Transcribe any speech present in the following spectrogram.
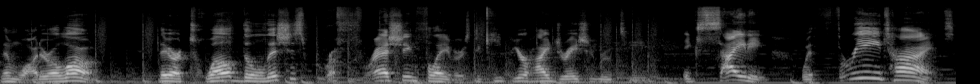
than water alone. There are 12 delicious, refreshing flavors to keep your hydration routine exciting with three times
